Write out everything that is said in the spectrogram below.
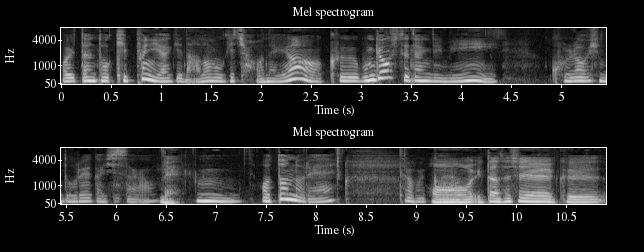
어, 일단 더 깊은 이야기 나눠보기 전에요. 그 문경수 대장님이 골라오신 노래가 있어요. 네. 음, 어떤 노래? 들어볼까요? 어, 일단 사실 그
